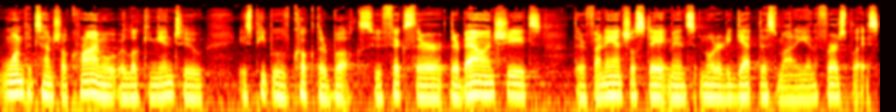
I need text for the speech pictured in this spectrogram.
one potential crime, what we're looking into, is people who've cooked their books, who fixed their, their balance sheets, their financial statements in order to get this money in the first place.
